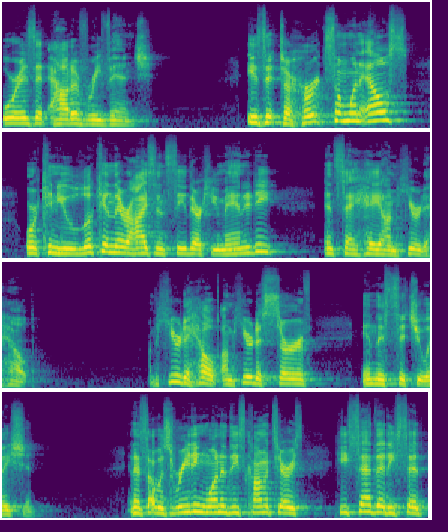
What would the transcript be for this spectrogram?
or is it out of revenge? Is it to hurt someone else? Or can you look in their eyes and see their humanity and say, hey, I'm here to help? I'm here to help. I'm here to serve in this situation. And as I was reading one of these commentaries, he said that he said,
